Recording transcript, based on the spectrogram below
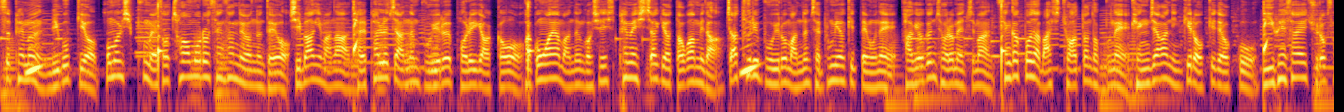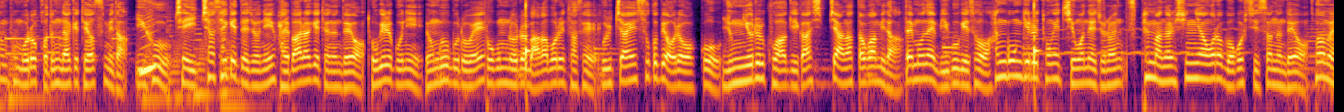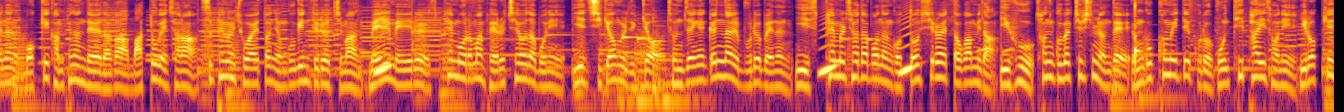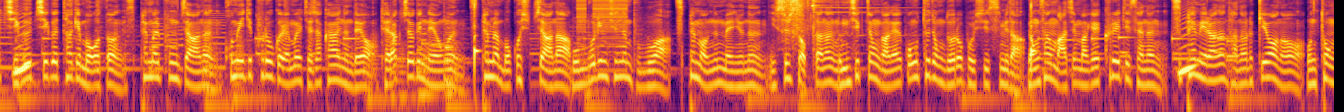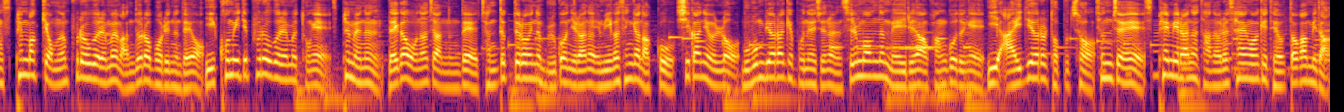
스팸은 미국 기업 호물식품에서 처음으로 생산되었는데요. 지방이 많아 잘 팔리지 않는 부위를 버리기 아까워 가공하여 만든 것이 스팸의 시작이었다고 합니다. 짜투리 부위로 만든 제품이었기 때문에 가격은 저렴했지만 생각보다 맛이 좋았던 덕분에 굉장한 인기를 얻게 되었고 이 회사의 주력 상품으로 거듭나게 되었습니다. 이후 제2차 세계대전이 발발하게 되는데요. 독일군이 영국으로의 보급로를 막아버린 탓에 물자의 수급이 어려웠고 육류를 구하기가 쉽지 않았다고 합니다. 때문에 미국에서 항공기를 통해 지원해주는 스팸만을 식량으로 먹을 수 있었는데요. 처음에는 먹기 간편한 데에다가 맛도 괜찮아 스팸을 좋아했던 영국 인들이었지만 매일매일을 스팸으로만 배를 채우다 보니 이에 지겨움을 느껴 전쟁이 끝날 무렵에는 이 스팸을 쳐다보는 것도 싫어했다고 합니다. 이후 1970년대 영국 코미디 그룹 몬티 파이선이 이렇게 지긋지긋하게 먹었던 스팸을 풍자하는 코미디 프로그램을 제작하였는데요. 대략적인 내용은 스팸을 먹고 싶지 않아 몸부림치는 부부와 스팸 없는 메뉴는 있을 수 없다는 음식점 간의 꽁트 정도로 볼 수 있습니다. 영상 마지막에 크레딧에는 스팸이라는 단어를 끼워 넣어 온통 스팸밖에 없는 프로그램을 만들어 버리는데요. 이 코미디 프로그램을 통해 스팸에는 내가 원하지 않는데 잔뜩 들어있는 물건이라는 의미가 생겨났고 시간이 흘러 무분별하게 보내지는 쓸모없는 메일이나 광고 등의 이 아이디어를 덧붙여 현재의 스팸이라는 단어를 사용하게 되었다고 합니다.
